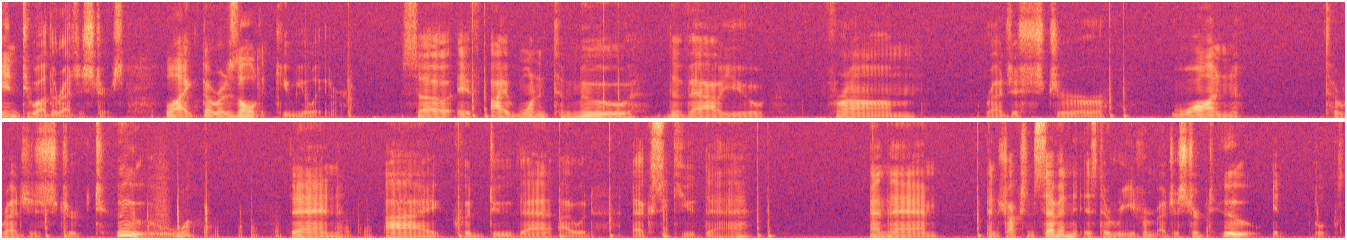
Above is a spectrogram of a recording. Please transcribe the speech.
into other registers, like the result accumulator. So if I wanted to move the value from register 1 to register 2, then I could do that. I would execute that. And then instruction 7 is to read from register 2. It looks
